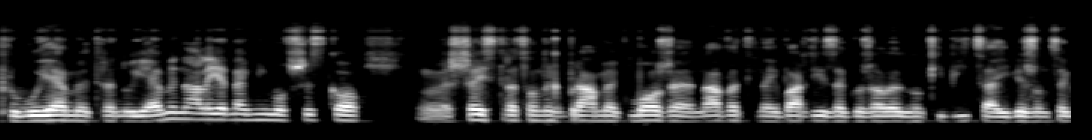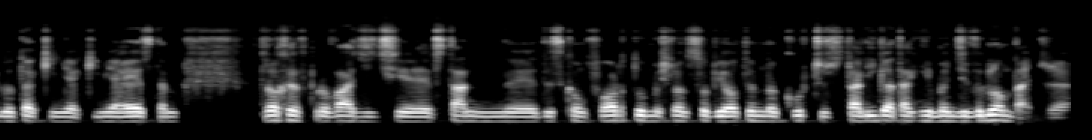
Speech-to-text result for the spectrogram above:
próbujemy, trenujemy, no ale jednak mimo wszystko sześć straconych bramek może nawet najbardziej zagorzałego kibica i wierzącego takim, jakim ja jestem, trochę wprowadzić w stan e, dyskomfortu, myśląc sobie o tym, no kurczę, czy ta liga tak nie będzie wyglądać, że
